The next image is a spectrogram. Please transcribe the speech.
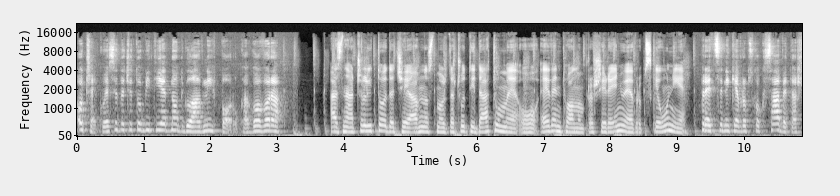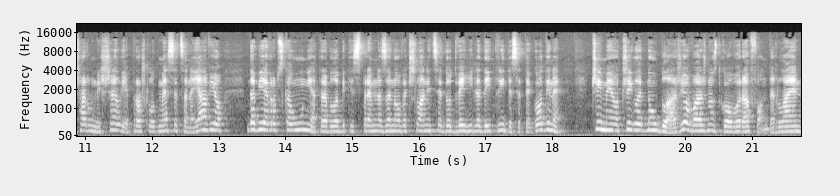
Očekuje se da će to biti jedna od glavnih poruka govora. A znači li to da će javnost možda čuti datume o eventualnom proširenju Evropske unije? Predsjednik Evropskog saveta Charles Michel je prošlog meseca najavio da bi Evropska unija trebala biti spremna za nove članice do 2030. godine, čime je očigledno ublažio važnost govora von der Leyen.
